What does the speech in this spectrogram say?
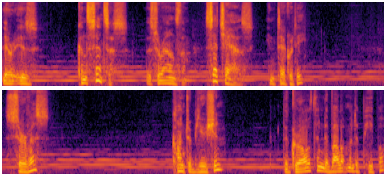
There is consensus that surrounds them, such as integrity, service, contribution, the growth and development of people,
